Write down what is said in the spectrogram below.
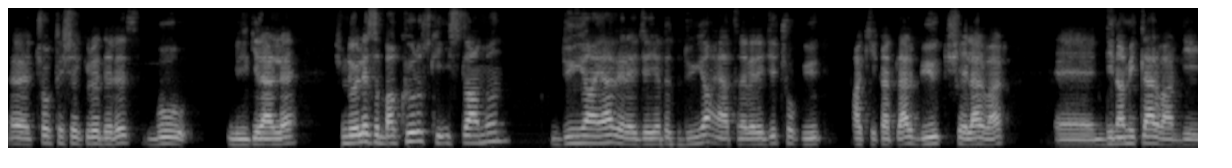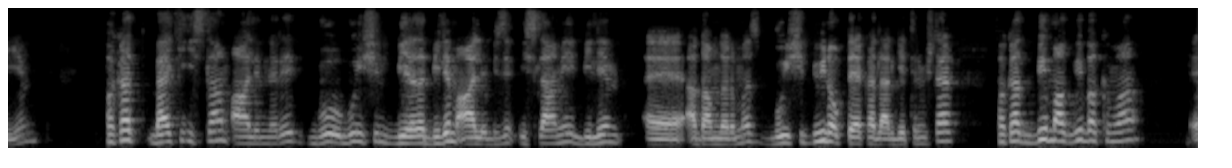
evet, çok teşekkür ederiz bu bilgilerle. Şimdi öyleyse bakıyoruz ki İslam'ın dünyaya vereceği ya da dünya hayatına vereceği çok büyük hakikatler, büyük şeyler var. E, dinamitler var diyeyim. Fakat belki İslam alimleri bu bu işin bir ya da bilim alim bizim İslami bilim e, adamlarımız bu işi bir noktaya kadar getirmişler. Fakat bir bak bir bakıma e,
